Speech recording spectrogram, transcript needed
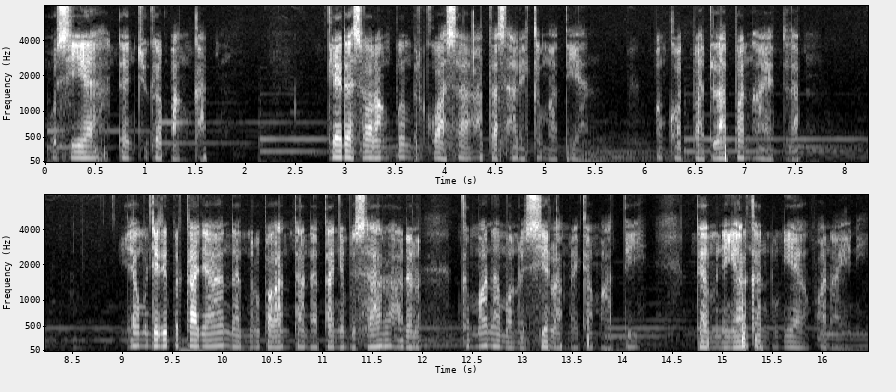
usia, dan juga pangkat. Tiada seorang pun berkuasa atas hari kematian. Pengkhotbah 8 ayat 8. Yang menjadi pertanyaan dan merupakan tanda tanya besar adalah ke mana manusia mereka mati dan meninggalkan dunia yang fana ini.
